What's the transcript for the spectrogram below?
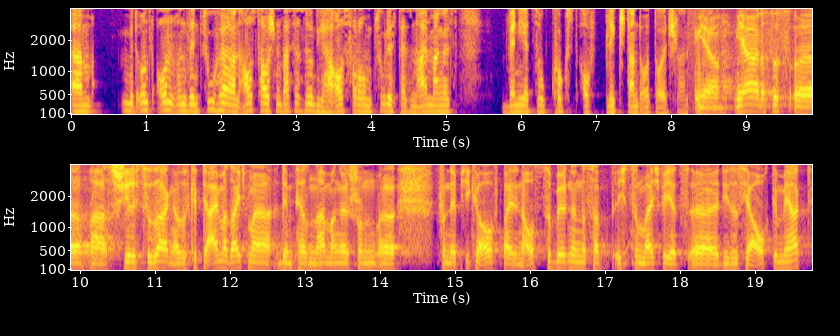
ähm, mit uns und unseren Zuhörern austauschen, was ist so die Herausforderung Zuge des Personalmangels wenn du jetzt so guckst auf Blick Standort Deutschland? Ja, ja, das ist, äh, ah, ist schwierig zu sagen. Also es gibt ja einmal, sage ich mal, den Personalmangel schon äh, von der Pike auf bei den Auszubildenden. Das habe ich zum Beispiel jetzt äh, dieses Jahr auch gemerkt,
